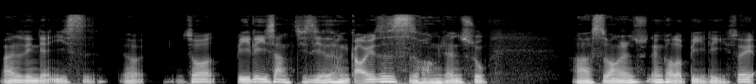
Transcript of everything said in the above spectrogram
反正零点一四，就你说比例上其实也是很高，因为这是死亡人数啊、死亡人人口的比例。所以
